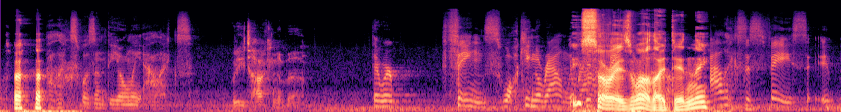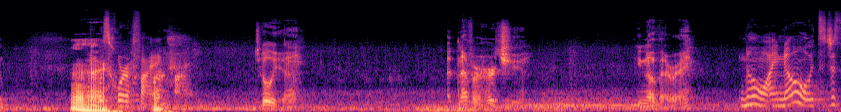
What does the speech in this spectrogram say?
Alex wasn't the only Alex. What are you talking about? There were things walking around. with He saw it as well, though, didn't he? Alex's face. It, it was horrifying. Julia, I'd never hurt you. You know that, right? No, I know. It's just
